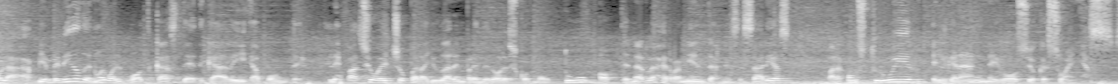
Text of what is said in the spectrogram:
Hola, bienvenido de nuevo al podcast de Edgadi Aponte, el espacio hecho para ayudar emprendedores como tú a obtener las herramientas necesarias para construir el gran negocio que sueñas.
